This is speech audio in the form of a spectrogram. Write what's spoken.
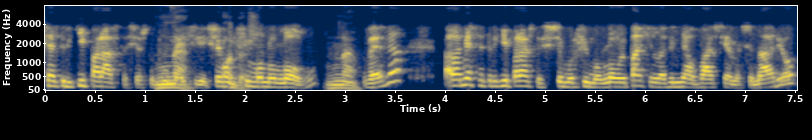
θεατρική παράσταση, ας το πούμε Ναι, έτσι, σε μορφή όντως. μονολόγου. Ναι. Βέβαια, αλλά μια θεατρική παράσταση σε μορφή μονολόγου υπάρχει δηλαδή μια βάση, ένα σενάριο.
